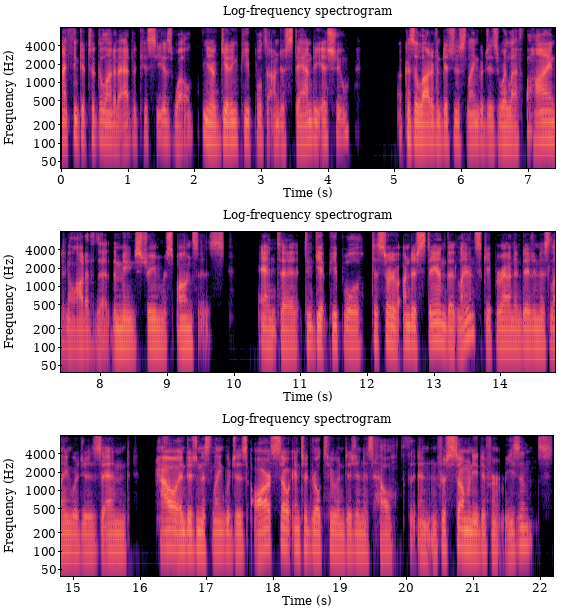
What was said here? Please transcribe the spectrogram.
I think it took a lot of advocacy as well, you know, getting people to understand the issue because a lot of indigenous languages were left behind in a lot of the, the mainstream responses. and to, to get people to sort of understand the landscape around indigenous languages and how indigenous languages are so integral to indigenous health and for so many different reasons.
